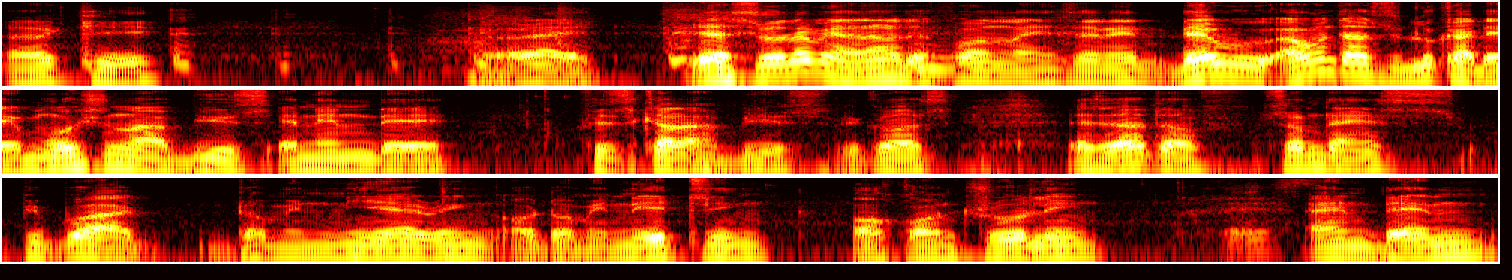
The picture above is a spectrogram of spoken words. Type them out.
Okay. All right. Yeah. So let me announce the phone lines, and then, then we, I want us to look at the emotional abuse and then the physical abuse because there's a lot of sometimes people are domineering or dominating or controlling, Yes. and then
